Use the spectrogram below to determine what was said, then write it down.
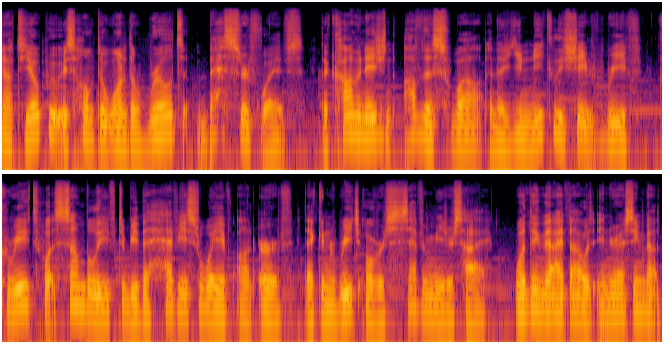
now, Teahupo'o is home to one of the world's best surf waves. The combination of the swell and the uniquely shaped reef creates what some believe to be the heaviest wave on Earth that can reach over 7 meters high. One thing that I thought was interesting about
